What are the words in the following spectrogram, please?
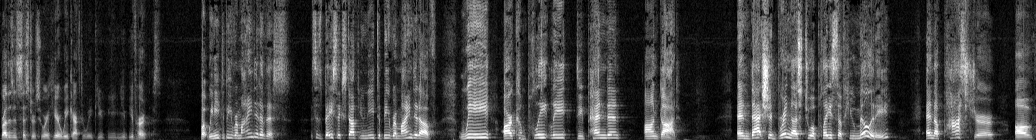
brothers and sisters who are here week after week, you, you, you've heard this. But we need to be reminded of this. This is basic stuff you need to be reminded of. We are completely dependent on God. And that should bring us to a place of humility and a posture of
